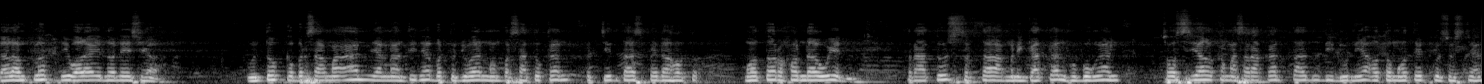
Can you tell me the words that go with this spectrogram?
dalam klub di wilayah Indonesia untuk kebersamaan yang nantinya bertujuan mempersatukan pecinta sepeda motor Honda Wind 100 serta meningkatkan hubungan sosial kemasyarakatan di dunia otomotif khususnya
